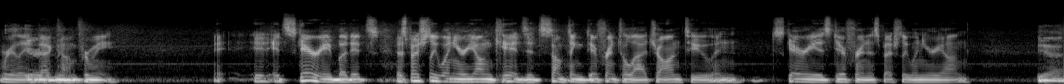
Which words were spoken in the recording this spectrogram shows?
really that come for me it, it, it's scary, but it's especially when you're young kids, it's something different to latch onto, and scary is different, especially when you're young. Yeah.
